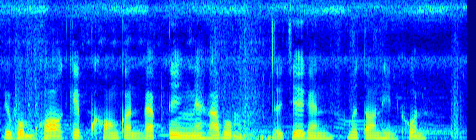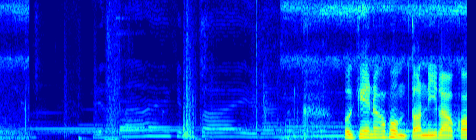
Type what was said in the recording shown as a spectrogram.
เดี๋ยวผมขอเก็บของก่อนแป๊บหนึ่งนะครับผม เดี๋ยวเจอกันเมื่อตอนเห็นคน โอเคนะครับผมตอนนี้เราก็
